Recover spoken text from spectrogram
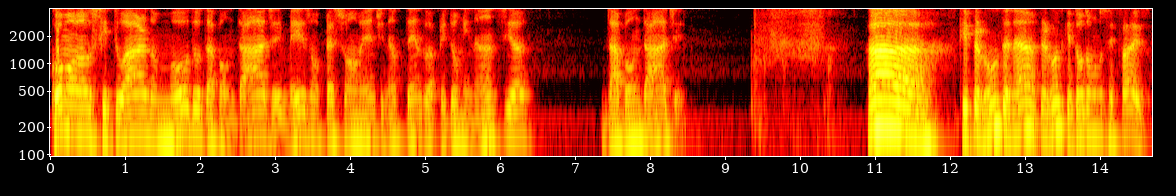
Como situar no modo da bondade, mesmo pessoalmente não tendo a predominância da bondade. Ah, que pergunta, né? Pergunta que todo mundo se faz.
